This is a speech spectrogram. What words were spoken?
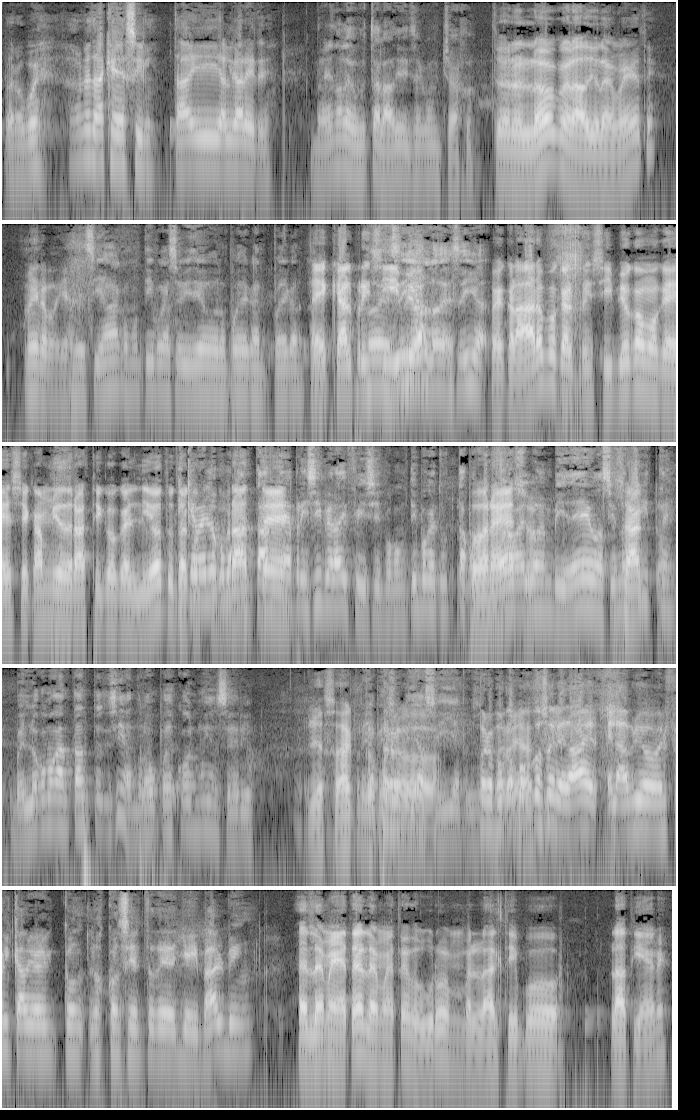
Pero pues, es lo que tengas que decir. Está ahí al garete. A Brian no le gusta el audio, dice con un chajo. Tú eres loco, el audio le mete. Mira para Él allá. decía, ah, como un tipo que hace video no puede, can- puede cantar. Es que al Lo principio. decía, lo decía. Pues claro, porque al principio como que ese cambio drástico que él dio, tú te Es que verlo como cantante al principio era difícil, porque un tipo que tú estás Por acostumbrado a verlo en video, haciendo Exacto. chistes, verlo como cantante, decía, no lo puedes coger muy en serio. Exacto, Pero yo pienso que pero... sí, Pero que- poco a poco sí. se le da. Él, él abrió, él fue el que abrió el con- los conciertos de J Balvin. Él le mete, él le mete duro, en verdad el tipo la tiene.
